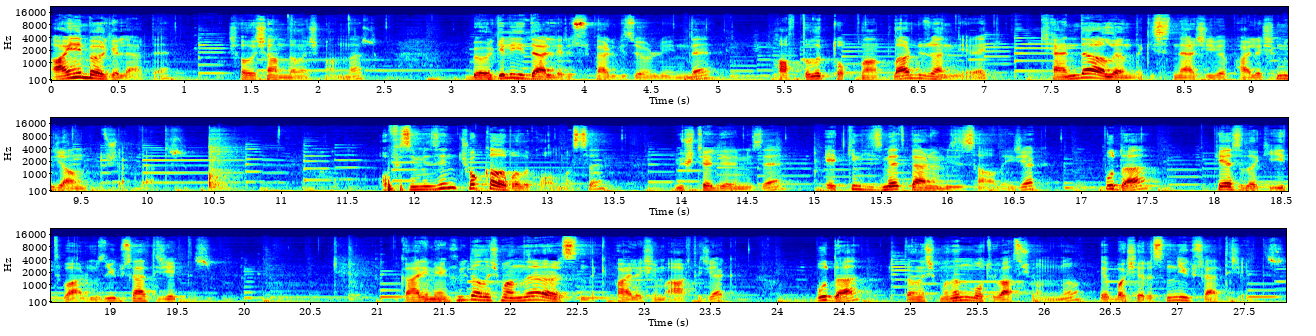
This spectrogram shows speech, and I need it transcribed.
Aynı bölgelerde çalışan danışmanlar, bölge liderleri süpervizörlüğünde haftalık toplantılar düzenleyerek kendi aralarındaki sinerjiyi ve paylaşımı canlı tutacaklardır. Ofisimizin çok kalabalık olması müşterilerimize etkin hizmet vermemizi sağlayacak. Bu da piyasadaki itibarımızı yükseltecektir. Gayrimenkul danışmanları arasındaki paylaşım artacak. Bu da danışmanın motivasyonunu ve başarısını yükseltecektir.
